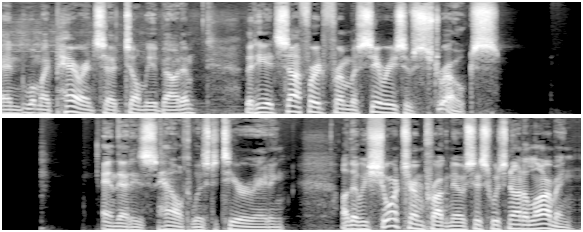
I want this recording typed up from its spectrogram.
and what my parents had told me about him that he had suffered from a series of strokes and that his health was deteriorating, although his short term prognosis was not alarming.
